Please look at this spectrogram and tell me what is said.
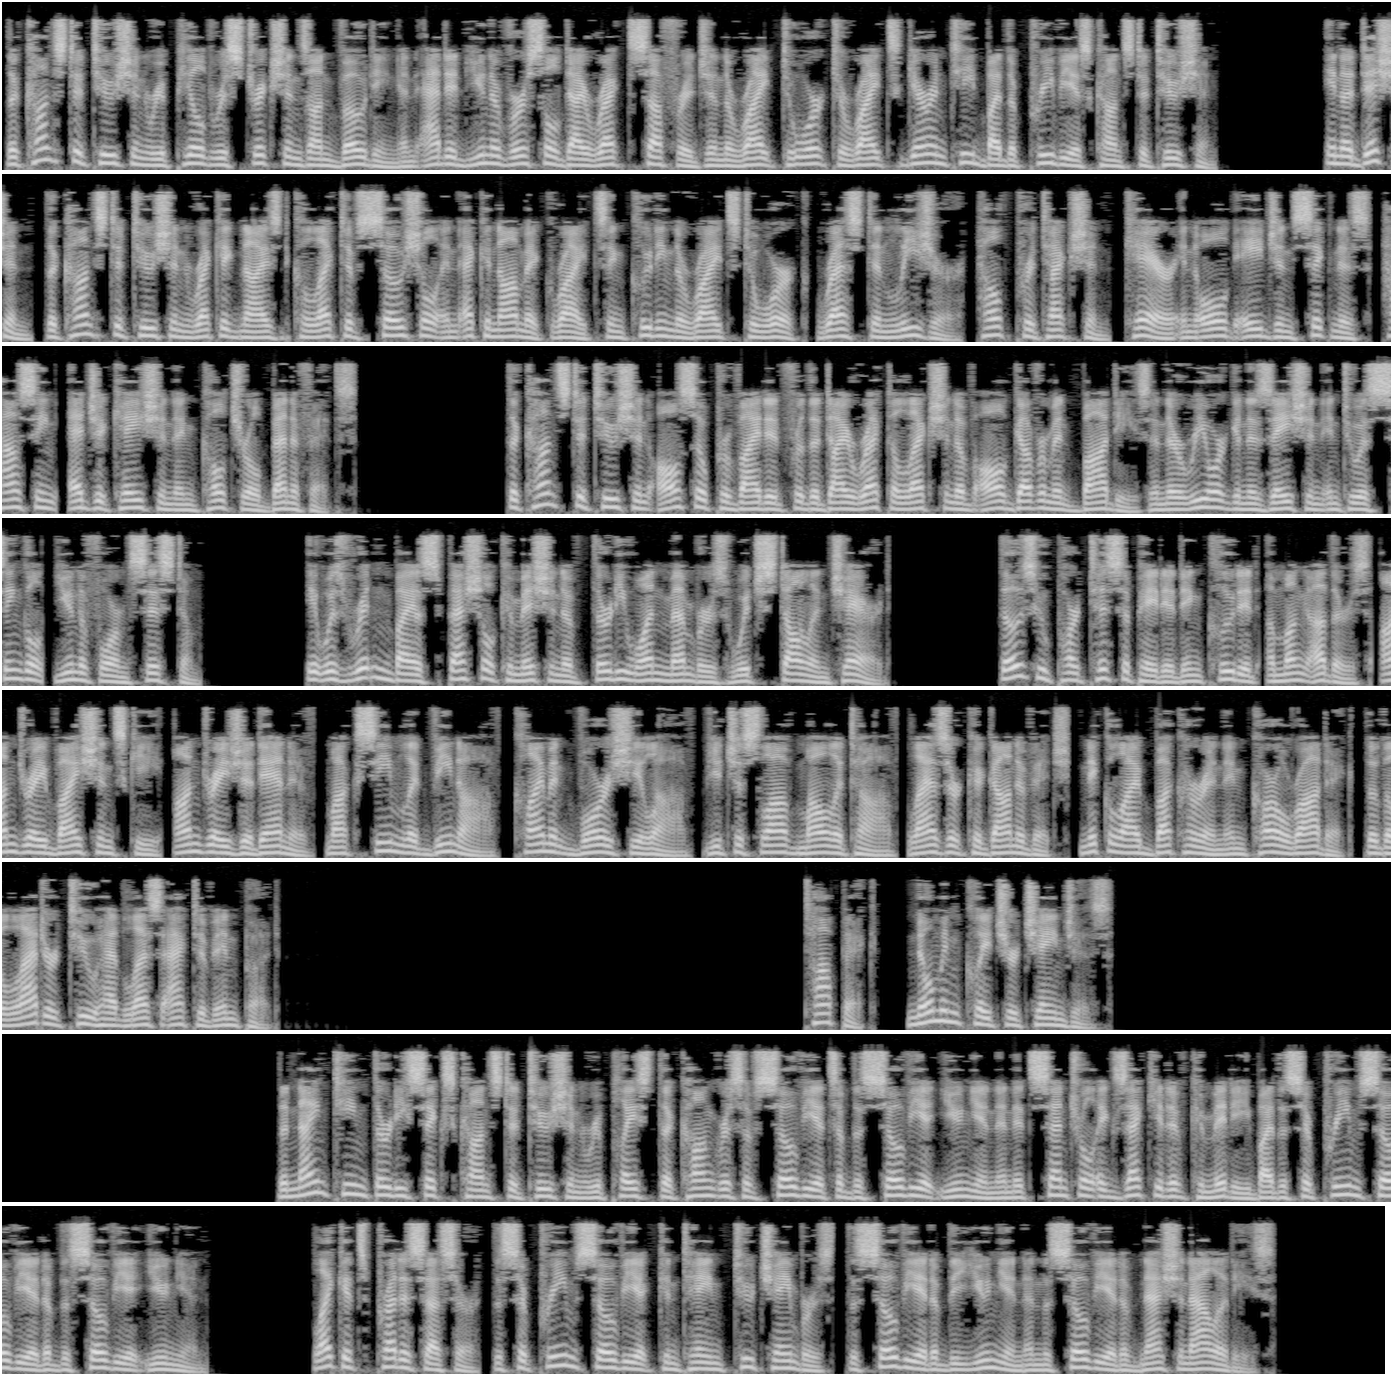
The Constitution repealed restrictions on voting and added universal direct suffrage and the right to work to rights guaranteed by the previous constitution. In addition, the Constitution recognized collective social and economic rights including the rights to work, rest and leisure, health protection, care in old age and sickness, housing, education and cultural benefits. The Constitution also provided for the direct election of all government bodies and their reorganization into a single, uniform system. It was written by a special commission of 31 members which Stalin chaired. Those who participated included among others Andrei Vyshinsky, Andrei Zhdanov, Maxim Litvinov, Kliment Voroshilov, Vyacheslav Molotov, Lazar Kaganovich, Nikolai Bukharin and Karl Radek, though the latter two had less active input. Nomenclature changes The 1936 constitution replaced the Congress of Soviets of the Soviet Union and its Central Executive Committee by the Supreme Soviet of the Soviet Union. Like its predecessor, the Supreme Soviet contained two chambers, the Soviet of the Union and the Soviet of Nationalities.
